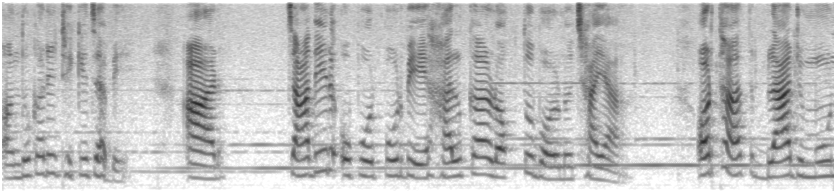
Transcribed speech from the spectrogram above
অন্ধকারে ঢেকে যাবে, আর চাঁদের ওপর পড়বে হালকা রক্তবর্ণ ছায়া। অর্থাৎ ব্লাড মুন,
